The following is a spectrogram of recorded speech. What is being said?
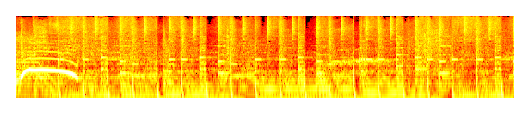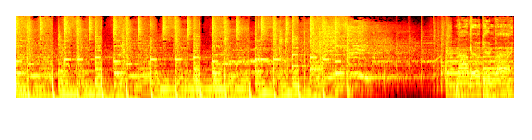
Woo! Not looking back.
